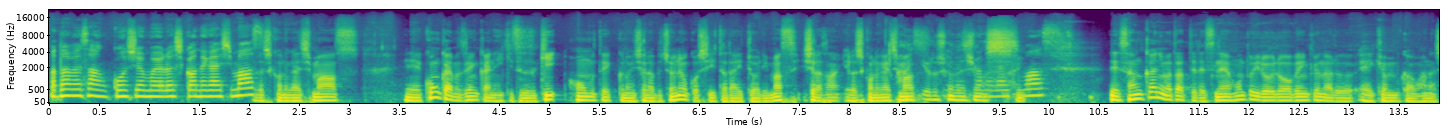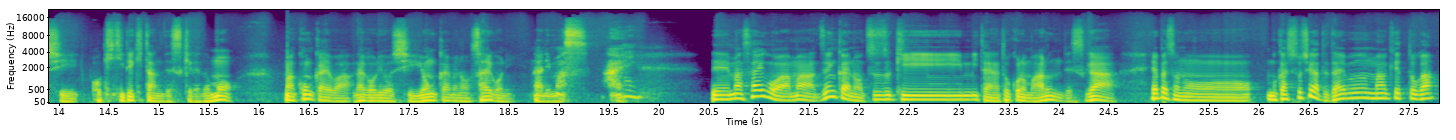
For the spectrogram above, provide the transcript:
渡辺さん今週もよろしくお願いしますよろしくお願いします。えー今回も前回に引き続き、ホームテックの石原部長にお越しいただいております。石原さん、よろしくお願いします。はいよろしくお願いしまよろしくお願いす。しますで3回にわたってですね、本当いろいろ勉強になる、えー興味深いお話、お聞きできたんですけれども、まあ、今回は名残惜しい4回目の最後になります。はい。はいで、まあ、最後は、まあ、前回の続きみたいなところもあるんですが、やっぱりその、昔と違ってだいぶマーケットが、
